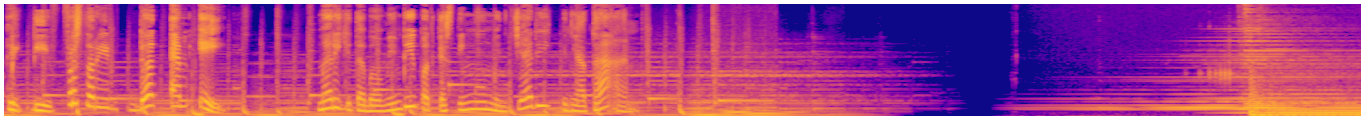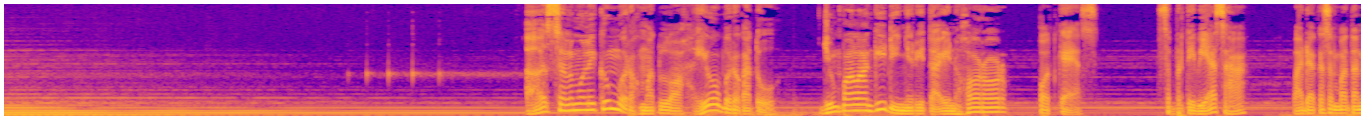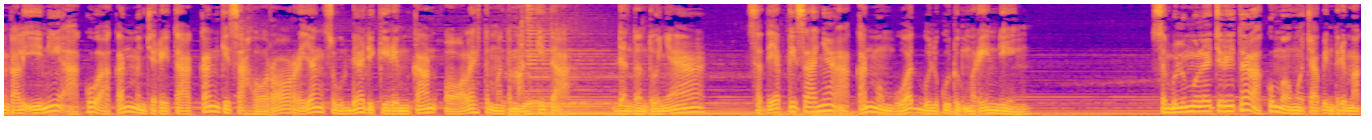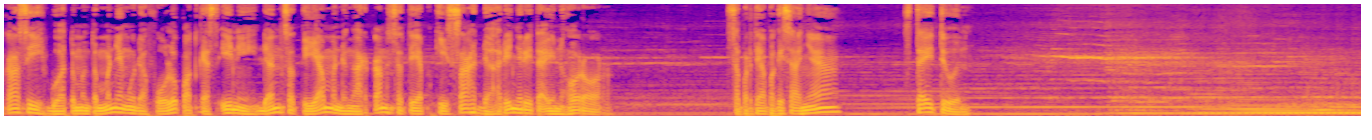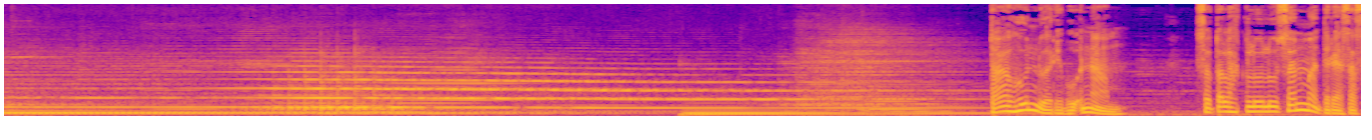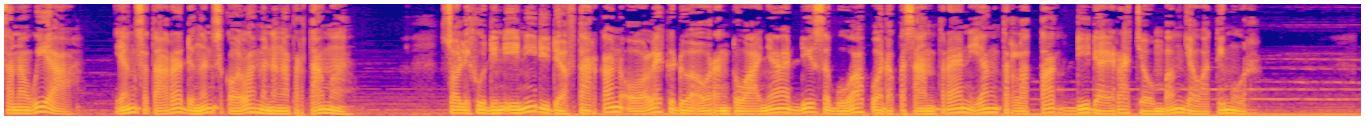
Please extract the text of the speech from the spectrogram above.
klik di firststory.me. Mari kita bawa mimpi podcastingmu menjadi kenyataan. Assalamualaikum warahmatullahi wabarakatuh. Jumpa lagi di Nyeritain Horor Podcast. Seperti biasa, pada kesempatan kali ini aku akan menceritakan kisah horor yang sudah dikirimkan oleh teman-teman kita. Dan tentunya, setiap kisahnya akan membuat bulu kuduk merinding. Sebelum mulai cerita, aku mau ngucapin terima kasih buat teman-teman yang udah follow podcast ini dan setia mendengarkan setiap kisah dari Nyeritain Horor. Seperti apa kisahnya? Stay tune. Tahun 2006, setelah kelulusan Madrasah Sanawiyah yang setara dengan sekolah menengah pertama, Solihuddin ini didaftarkan oleh kedua orang tuanya di sebuah pondok pesantren yang terletak di daerah Jombang, Jawa Timur.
